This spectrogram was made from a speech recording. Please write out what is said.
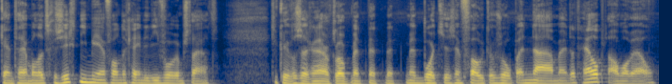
kent helemaal het gezicht niet meer van degene die voor hem staat. Dan kun je wel zeggen, nou, ik loop met, met, met, met bordjes en foto's op en namen. En dat helpt allemaal wel.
